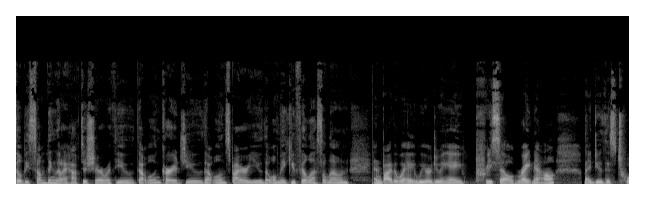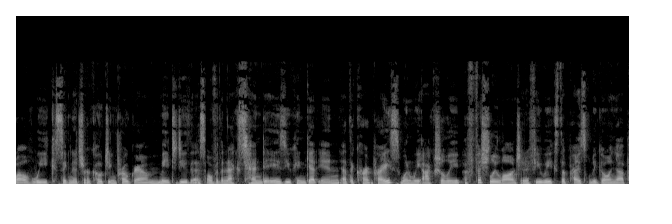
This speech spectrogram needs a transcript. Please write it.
there'll be something that I have to share with you that will encourage you, that will inspire you, that will make you feel less alone. And by the way, we are doing a pre sale right now. I do this 12 week signature coaching program made to do this over the next 10 days. You can get in at the current price. When we actually officially launch in a few weeks, the price will be going up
